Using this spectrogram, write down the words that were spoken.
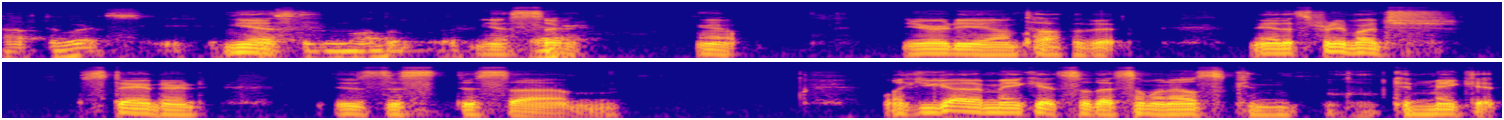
afterwards. yes. Model, yes, yeah. sir. Yeah, you're already on top of it. Yeah, that's pretty much standard. Is this this um like you got to make it so that someone else can can make it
